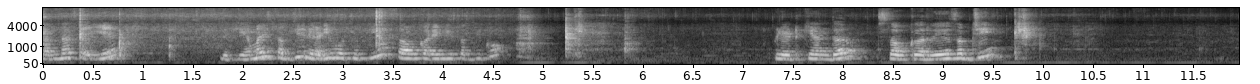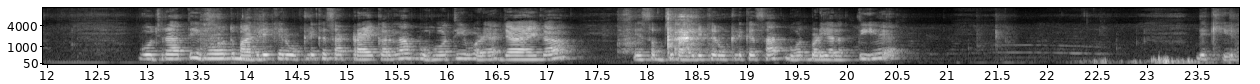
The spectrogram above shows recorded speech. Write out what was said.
करना चाहिए। देखिए, हमारी सब्ज़ी रेडी हो चुकी है। सर्व करेंगे सब्ज़ी को। प्लेट के अंदर सर्व कर रहे हैं सब्ज़ी। गुजराती हो तो बाजरे के रोटले के साथ ट्राई करना बहुत ही बढ़िया जाएगा। ये सब्ज़ी बाजरे के रोटले के साथ बहुत बढ़िया लगती है। देखिए,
